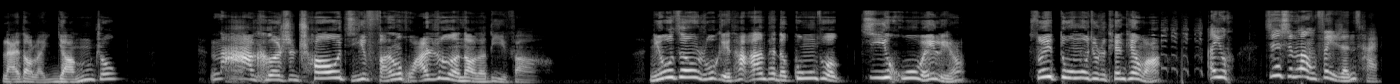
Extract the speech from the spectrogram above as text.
来到了扬州，那可是超级繁华热闹的地方。牛曾儒给他安排的工作几乎为零，所以杜牧就是天天玩。哎呦，真是浪费人才，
